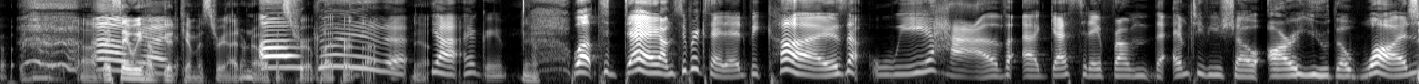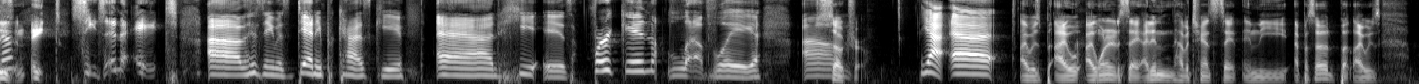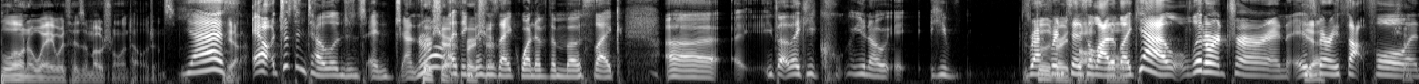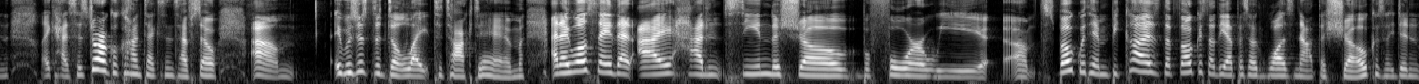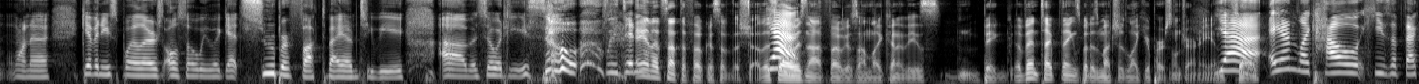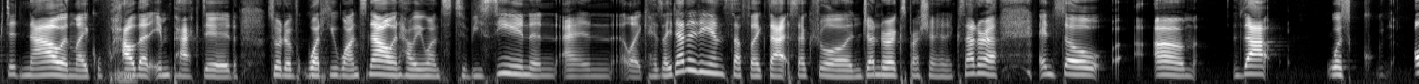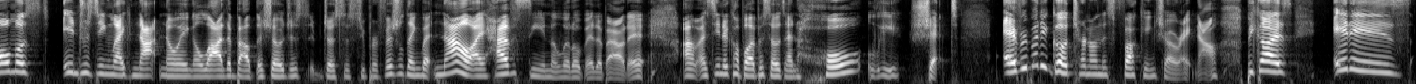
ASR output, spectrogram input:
Uh, they Oh, say we have good chemistry. I don't know if it's Oh, true, but I've heard that. Yeah. Yeah, I agree. Yeah. Well, today I'm super excited because we have a guest today from the MTV show Are You the One? Season eight. Season 8. Um, his name is Danny Prokazki, and he is freaking lovely. Um, so true. Yeah, uh, I was I, I wanted to say I didn't have a chance to say it in the episode, but I was blown away with his emotional intelligence. Yes, Yeah. uh, just intelligence in general. sure, I think this sure. is like one of the most like, uh, like he, you know, he references a lot of like yeah literature and is Yeah. very thoughtful Sure. and like has historical context and stuff. So, um. It was just a delight to talk to him. And I will say that I hadn't seen the show before we um, spoke with him because the focus of the episode was not the show because I didn't want to give any spoilers. Also, we would get super fucked by MTV. Um, and so would he. So we didn't. And that's not the focus of the show. The Yeah. show is not focused on like kind of these big event type things, but as much as like your personal journey. And yeah, So, and like how he's affected now, and like Mm-hmm. how that impacted sort of what he wants now, and how he wants to be seen, and and like his identity and stuff like that, sexual and gender expression, etc. And so, um, that was almost interesting like not knowing a lot about the show just just a superficial thing. But now i have seen a little bit about it. Um, i've seen a couple episodes and holy shit. Everybody go turn on this fucking show right now because it is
